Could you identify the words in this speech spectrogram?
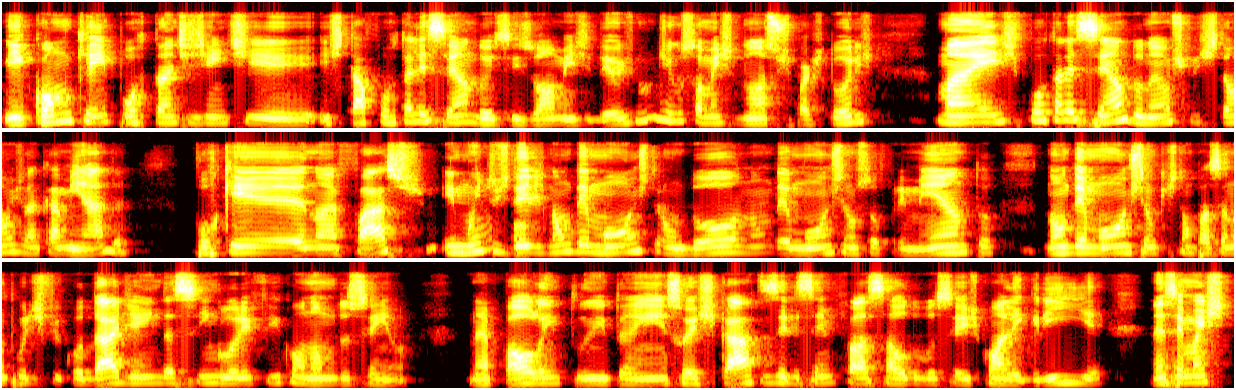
E como que é importante a gente estar fortalecendo esses homens de Deus, não digo somente dos nossos pastores, mas fortalecendo né, os cristãos na caminhada, porque não é fácil e muitos deles não demonstram dor, não demonstram sofrimento, não demonstram que estão passando por dificuldade e ainda assim glorificam o nome do Senhor. Né? Paulo, em, em, suas cartas, ele sempre fala: saúdo vocês com alegria. Né? Mas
